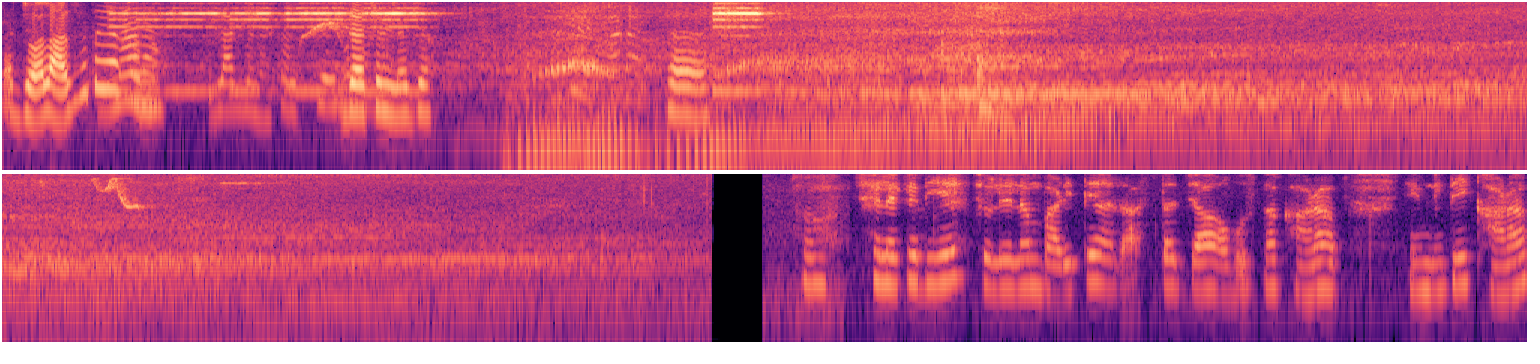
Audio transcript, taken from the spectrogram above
আর জল আসবে তো এখন? লাগবে না চল যা চল যা যা। হ্যাঁ। তো ছেলেকে দিয়ে চলে এলাম বাড়িতে আর রাস্তার যা অবস্থা খারাপ এমনিতেই খারাপ।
